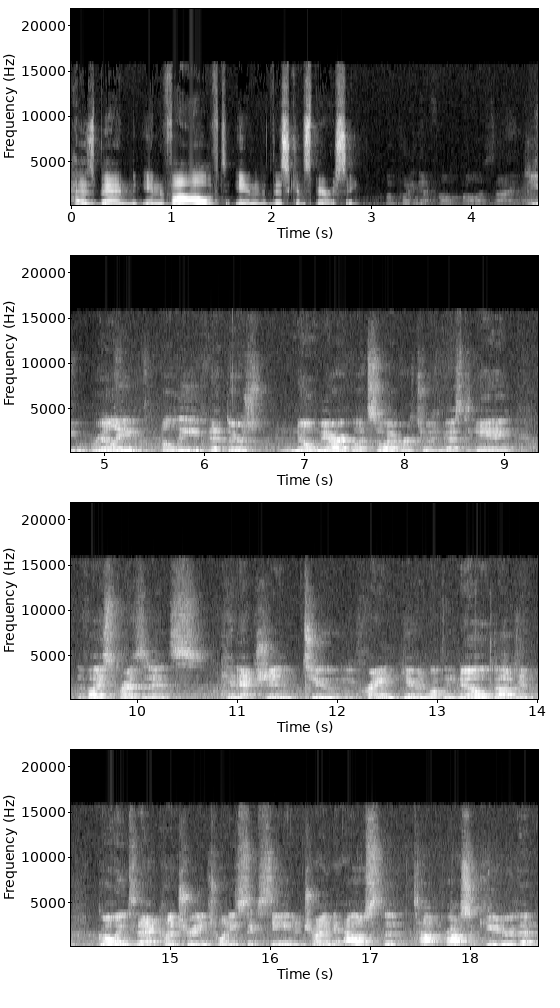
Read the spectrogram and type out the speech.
has been involved in this conspiracy. But putting that phone call aside, do you really believe that there's no merit whatsoever to investigating the vice president's connection to Ukraine, given what we know about him going to that country in 2016 and trying to oust the top prosecutor that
